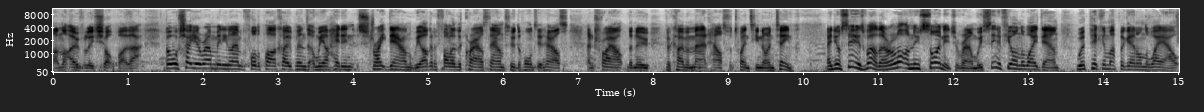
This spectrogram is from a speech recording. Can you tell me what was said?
I'm not overly shocked by that. But we'll show you around Miniland before the park opens, and we are heading straight down. We are going to follow the crowds down to the haunted house and try out the new Vekoma Madhouse for 2019. And you'll see as well, there are a lot of new signage around. We've seen a few on the way down. We'll pick them up again on the way out.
